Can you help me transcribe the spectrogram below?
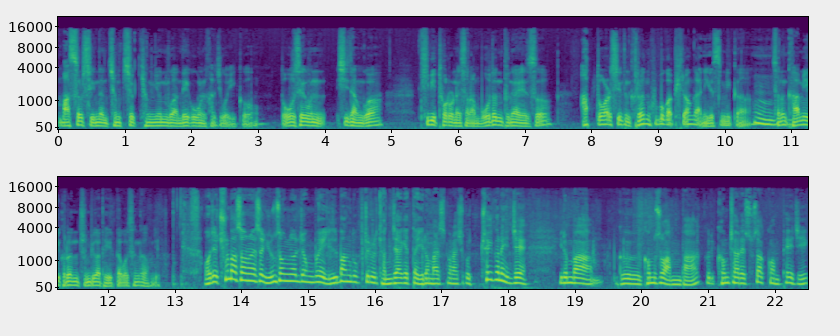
맞설 수 있는 정치적 경륜과 내공을 가지고 있고 또 오세훈 시장과 TV 토론에서나 모든 분야에서 압도할 수 있는 그런 후보가 필요한 거 아니겠습니까? 음. 저는 감히 그런 준비가 돼 있다고 생각합니다. 어제 출마 선언에서 윤석열 정부의 일방 독주를 견제하겠다 이런 말씀을 하시고 최근에 이제 이른바 그 검수 안박, 검찰의 수사권 폐지,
